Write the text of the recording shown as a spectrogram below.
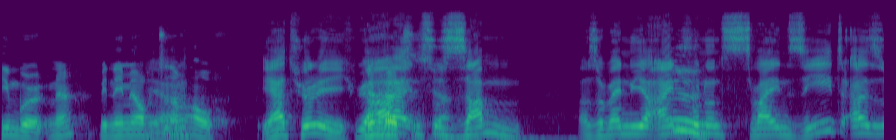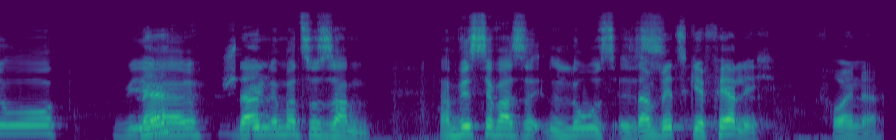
Teamwork, ne? Wir nehmen ja auch Ja. zusammen auf. Ja, natürlich. Wir hört arbeiten es ja. zusammen. Also wenn ihr einen von uns zweien seht, also wir Ne? spielen Dann- immer zusammen. Dann wisst ihr, was los ist. Dann wird's gefährlich, Freunde.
